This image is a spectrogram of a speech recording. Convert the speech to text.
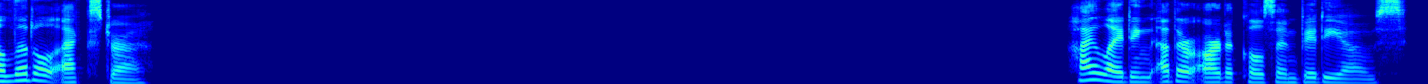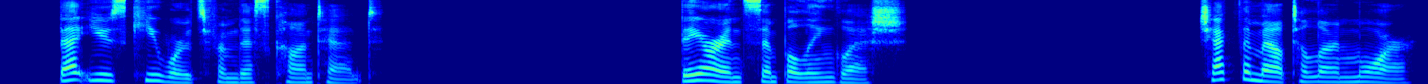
A little extra. Highlighting other articles and videos that use keywords from this content. They are in simple English. Check them out to learn more.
